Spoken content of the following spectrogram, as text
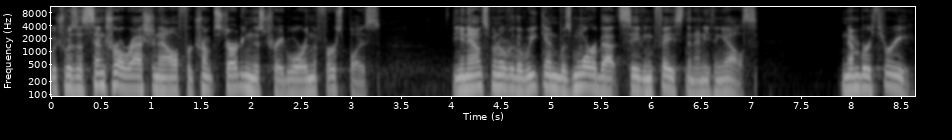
which was a central rationale for Trump starting this trade war in the first place. The announcement over the weekend was more about saving face than anything else. Number three,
